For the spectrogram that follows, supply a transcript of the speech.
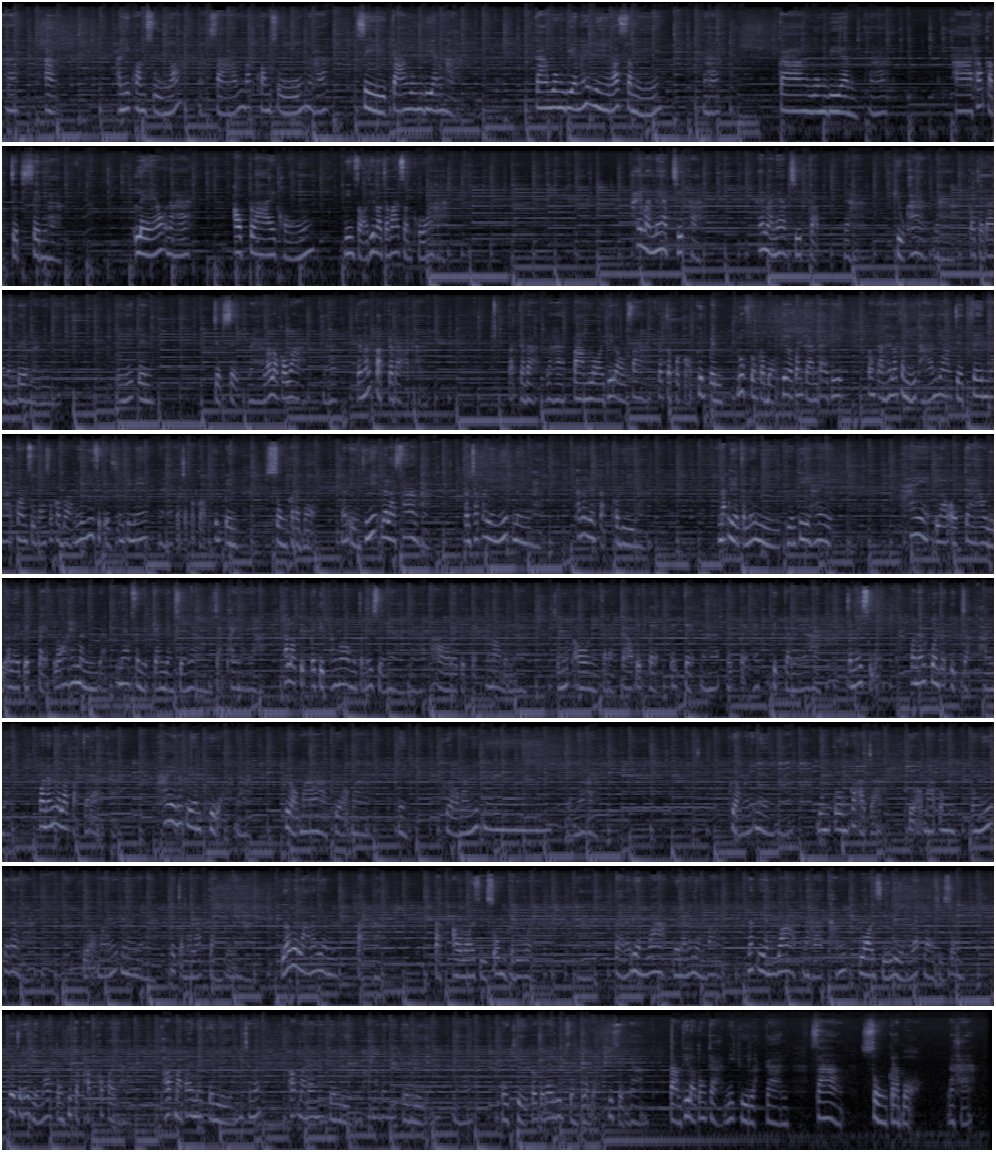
นะคะอะอันนี้ความสูงเนาะะสามวัดความสูงนะคะสี่กางวงเวียนค่ะ กลางวงเวียนให้มีรัศมีนะคะกลางวงเวียนนะคะ r เท่ากับ7เซนค่ะ แล้วนะคะ เอาปลายของดินสอที่เราจะวาดส่วนโค้งอะค่ะ ให้มาแนบชิดค่ะ ให้มาแนบชิดกับนะคะผิวข้างนะคะ ก็จะได้เหมือนเดิมค่ะนี่ตรงนี้เป็น 7เซนนะคะแล้วเราก็วาดนะคะจากนั้นตัดกระดาษค่ะ ตัดกระดาษนะคะตามรอยที่เราสร้างก็จะประกอบขึ้นเป็นรูปทรงกระบอกที่เราต้องการได้ที่ต้องการให้รัศมีฐานยาว 7 เซนนะคะความสูงของทรงกระบอกนี่ 21เซนติเมตรนะคะก็จะประกอบขึ้นเป็นทรงกระบอกนั่นเองทีนี้เวลาสร้างค่ะกำชับนักเรียนนิดนึงค่ะ ถ้านักเรียนตัดพอดีค่ะ นักเรียนจะไม่มีพื้นที่ให้ ให้เราเอากาวหรืออะไรไปแปะแล้วให้มันแบบแนบสนิทกันอย่างสวยงามจากภายในอะค่ะ ถ้าเราติดไปติดข้างนอกมันจะไม่สวยงามนะคะ ถ้าเอาอะไรไปแปะข้างนอกแบบนี้ค่ะ สมมติเอาเนี่ยกระดาษกาวไปแปะไปแปะนะคะไปแปะให้ติดกันอย่างนี้ยค่ะ จะไม่สวย เพราะนั้นควรจะติดจากภายใน เพราะนั้นเวลาตัดกระดาษค่ะ ให้นักเรียนเผื่อนะคะเผื่อออกมาค่ะเผื่อออกมานี่เผื่อออกมานิดนึงแบบนี้ค่ะ เผื่อออกมานิดนึงนะคะวงกลมก็อาจจะ ผื่อออกมาตรงตรงนี้ก็ได้ค่ะเผื่อออกมานิดนึงนะคะเพื่อจะมารับกันตรงนี้ค่ะแล้วเวลานักเรียนตัดค่ะตัดเอารอยสีส้มไปด้วยนะแต่นักเรียนวาดเวลานักเรียนวาดนักเรียนวาดนะคะทั้งรอยสีเหลืองและรอยสีส้ม เพื่อจะได้เห็นว่าตรงที่จะพับเข้าไปค่ะ พับมาได้ไม่เกินเหลืองใช่ไหมพับมาได้ไม่เกินเหลืองพับมาได้ไม่เกินเหลืองนะโอเค ก็จะได้รูปทรงกระบอกที่สวยงาม ตามที่เราต้องการนี่คือหลักการสร้าง ทรงกระบอกนะคะ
